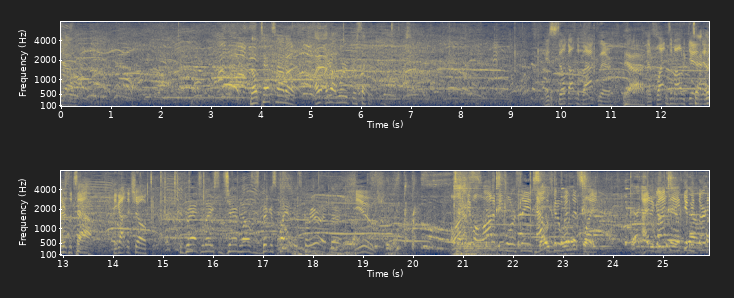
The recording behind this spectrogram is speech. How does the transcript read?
Yeah. No, Tat's not out. I, I got worried for a second. He's still got in the back there Yeah. and flattens him out again. Tap, and there's, there's the the tap. He got the choke. Congratulations, Jeremy. That was his biggest fight of his career right there. Huge. A lot of people, a lot of people were saying Tat was going to win this fight. I had a guy say he'd give me 30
